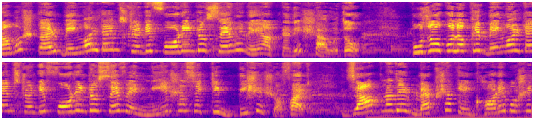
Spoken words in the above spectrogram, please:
নমস্কার, Bengal Times twenty four into সেভেনে আপনাদের স্বাগত। পুজো উপলক্ষে Bengal Times twenty four into seven নিয়ে এসেছে একটি বিশেষ অফার যা আপনাদের ব্যবসাকে ঘরে বসে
